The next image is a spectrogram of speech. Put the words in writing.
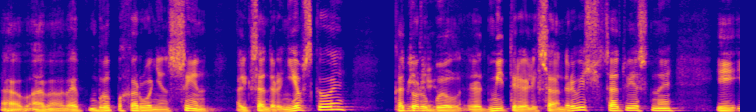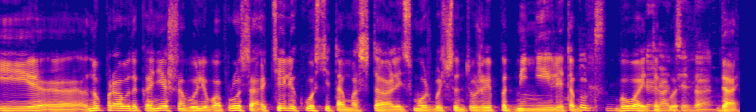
э, э, был похоронен сын Александра Невского, который Дмитрий. был э, Дмитрий Александрович, соответственно, и, и, э, ну, правда, конечно, были вопросы, а те ли кости там остались, может быть, что-нибудь уже подменили. Ну, там Тут бывает такое. Да. да.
